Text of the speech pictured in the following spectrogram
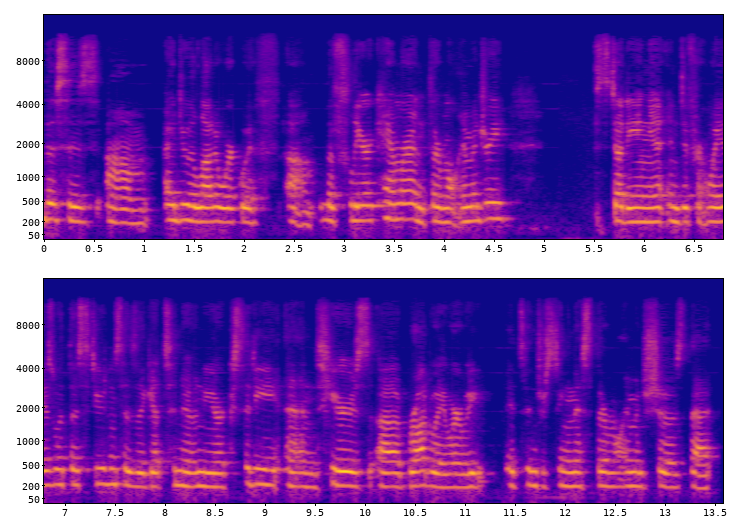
This is, um, I do a lot of work with um, the FLIR camera and thermal imagery, studying it in different ways with the students as they get to know New York City. And here's uh, Broadway where we, it's interesting, this thermal image shows that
